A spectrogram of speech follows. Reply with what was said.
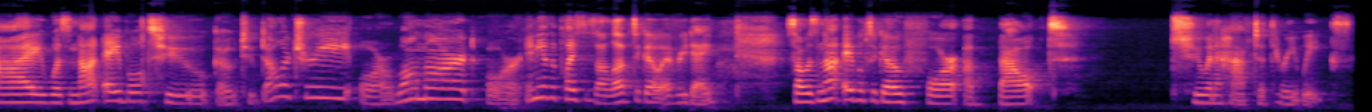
I was not able to go to Dollar Tree or Walmart or any of the places I love to go every day. So I was not able to go for about two and a half to three weeks.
